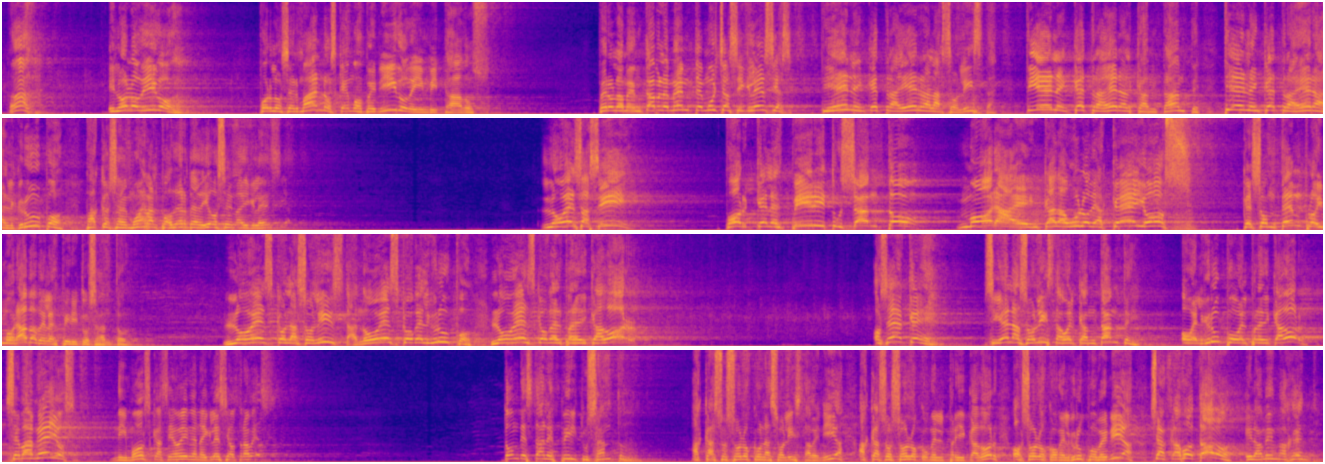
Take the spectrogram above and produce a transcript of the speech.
Ah, y no lo digo por los hermanos que hemos venido de invitados. Pero lamentablemente muchas iglesias tienen que traer a la solista tienen que traer al cantante, tienen que traer al grupo para que se mueva el poder de Dios en la iglesia. Lo es así, porque el Espíritu Santo mora en cada uno de aquellos que son templo y morada del Espíritu Santo. Lo es con la solista, no es con el grupo, lo es con el predicador. O sea que si es la solista o el cantante o el grupo o el predicador, se van ellos, ni moscas se oyen en la iglesia otra vez. ¿Dónde está el Espíritu Santo? ¿Acaso solo con la solista venía? ¿Acaso solo con el predicador o solo con el grupo venía? Se acabó todo y la misma gente.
